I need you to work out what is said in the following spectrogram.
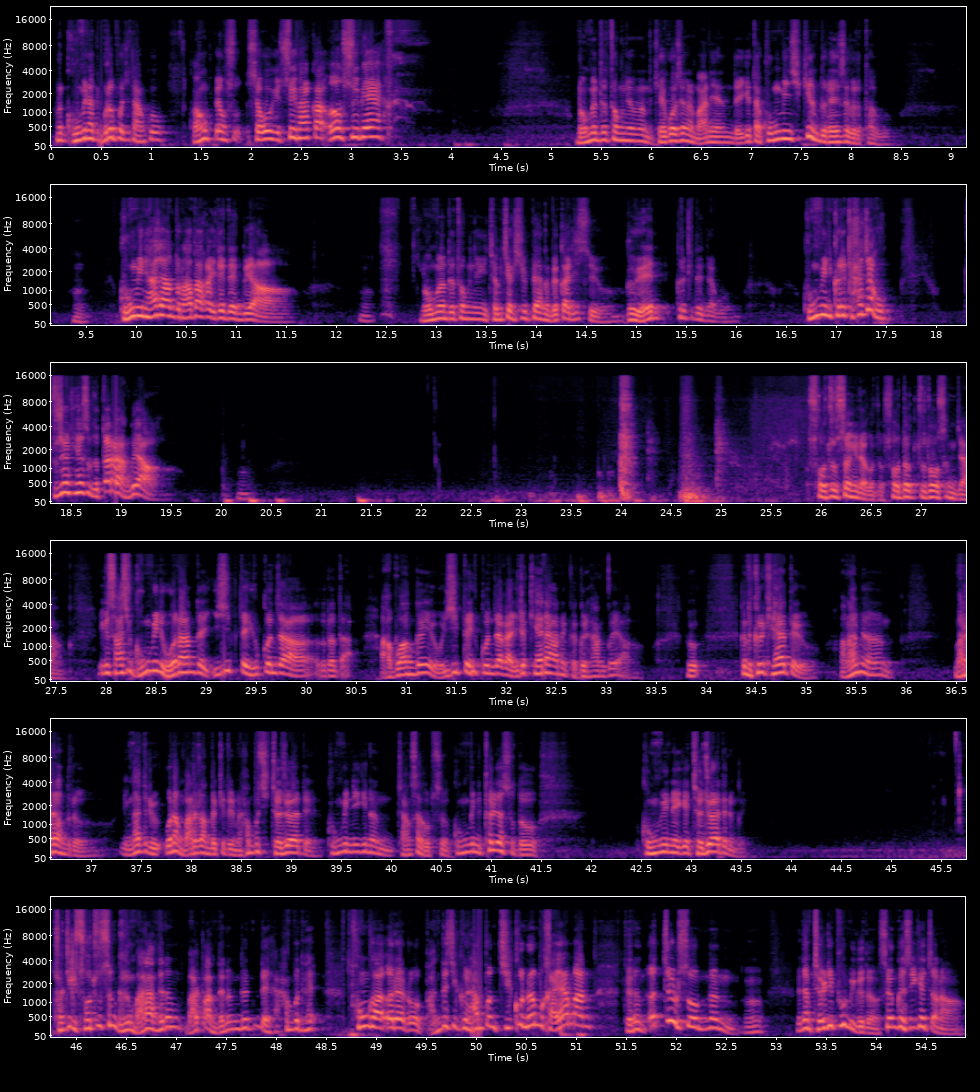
그럼 국민한테 물어보지도 않고 광우병 쇠고기 수입할까? 어, 수입해. 노무현 대통령은 개고생을 많이 했는데 이게 다 국민 시키는 대로 해서 그렇다고. 어. 국민이 하자는 대로 하다가 이래 된 거야. 어. 노무현 대통령이 정책 실패한 거 몇 가지 있어요. 그 왜 그렇게 됐냐고. 국민이 그렇게 하자고 주장해서 그 따라간 거야. 소주성이라고 죠 소득주도 성장. 이게 사실 국민이 원하는데 20대 유권자들은 다 아부한 거예요. 20대 유권자가 이렇게 해라 하니까 그걸 한 거야. 그, 근데 그렇게 해야 돼요. 안 하면 말을 안 들어. 인간들이 워낙 말을 안 듣기 때문에 한 번씩 져줘야 돼. 국민 이기는 장사가 없어. 국민이 틀렸어도 국민에게 져줘야 되는 거예요. 솔직히 소주성 그거 말안 되는, 말도 안 되는 건데 한번 해, 통과 의뢰로 반드시 그걸 한번 짚고 넘어가야만 되는 어쩔 수 없는, 어, 왜냐면 전리품이거든. 선거에서 이겼잖아.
